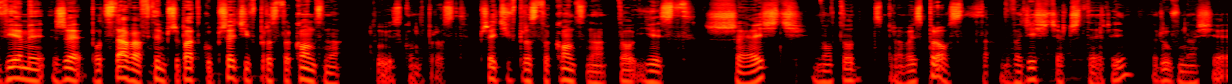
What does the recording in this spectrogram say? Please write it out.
wiemy, że podstawa w tym przypadku przeciwprostokątna tu jest kąt prosty. Przeciwprostokątna to jest 6, no to sprawa jest prosta. 24 równa się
